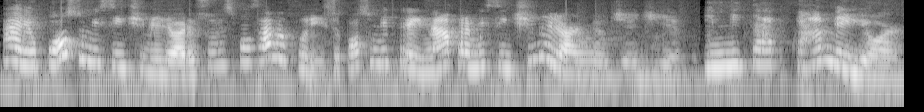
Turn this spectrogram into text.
cara, eu posso me sentir melhor, eu sou responsável por isso, eu posso me treinar para me sentir melhor no meu dia a dia e me tratar melhor.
